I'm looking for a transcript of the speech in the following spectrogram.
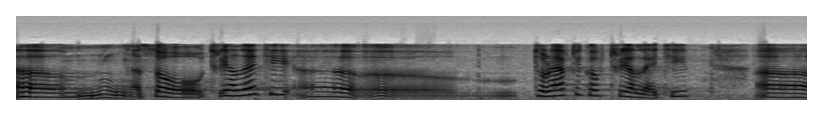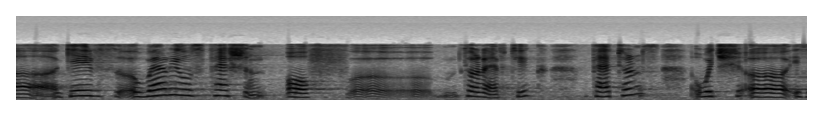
Um, so Trialeti, uh, of Trialeti uh, gives various fashion of uh, patterns, which uh, is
